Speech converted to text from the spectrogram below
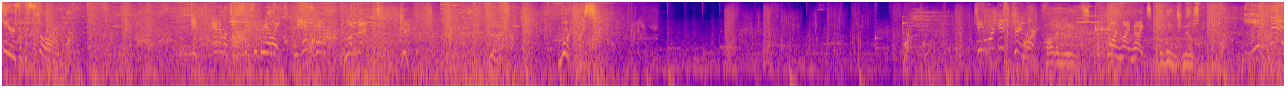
Gears of the Storm! Animal Tech 6308, Enhanced Animal... Lament! Worthless! Teamwork is dreamwork! Fallen leaves, adorn my night! The wind knows me. Eat this!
